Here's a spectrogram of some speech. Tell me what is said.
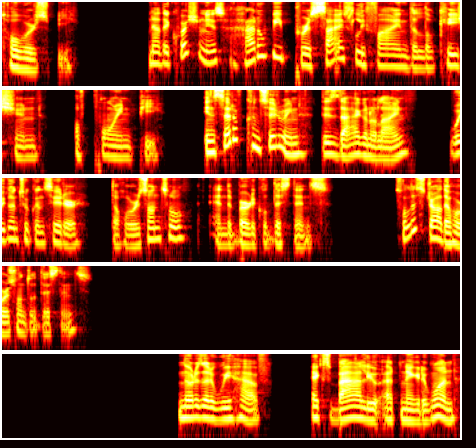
towards B. Now the question is, how do we precisely find the location of point P? Instead of considering this diagonal line, we're going to consider the horizontal and the vertical distance. So let's draw the horizontal distance. Notice that we have x value at negative 1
